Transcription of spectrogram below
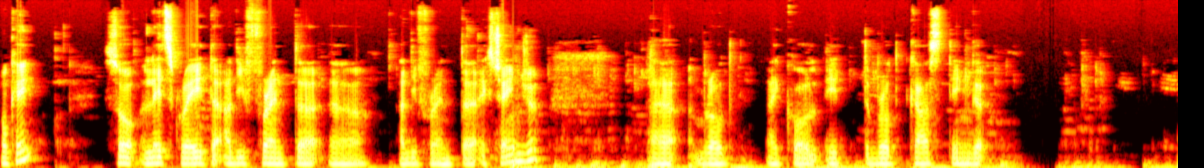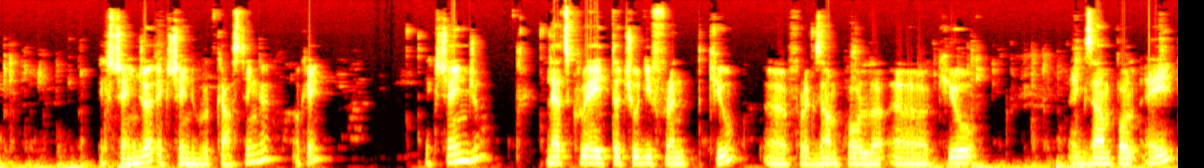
okay so let's create a different uh, a different uh, exchange. Uh, broad I call it the broadcasting exchange exchange broadcasting okay? Exchange. Let's create two different queue uh, for example uh, queue example A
